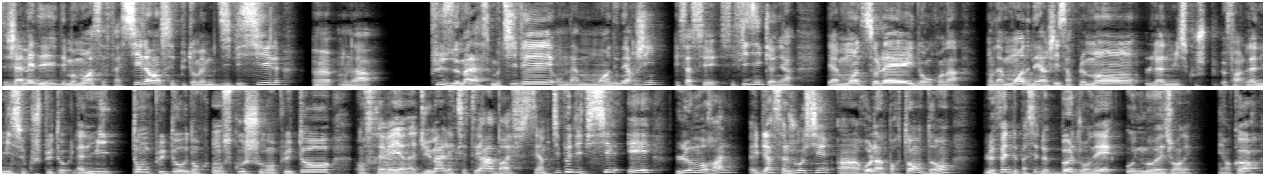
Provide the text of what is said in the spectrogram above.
c'est jamais des, moments assez faciles, hein, c'est plutôt même difficile. Euh, on a plus de mal à se motiver, on a moins d'énergie, et ça c'est physique, hein. il, y a, moins de soleil, donc on a, on a moins d'énergie simplement, la nuit se couche, enfin la nuit se couche plus tôt, la nuit tombe plus tôt, donc on se couche souvent plus tôt, on se réveille, on a du mal, etc. Bref, c'est un petit peu difficile, et le moral, eh bien ça joue aussi un rôle important dans le fait de passer de bonnes journées ou de mauvaises journées. Et encore,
